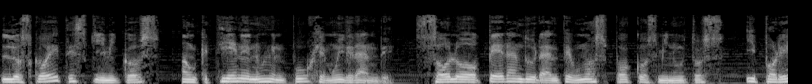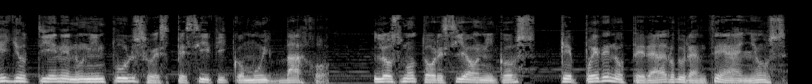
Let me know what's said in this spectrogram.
Los cohetes químicos, aunque tienen un empuje muy grande, solo operan durante unos pocos minutos, y por ello tienen un impulso específico muy bajo. Los motores iónicos, que pueden operar durante años,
